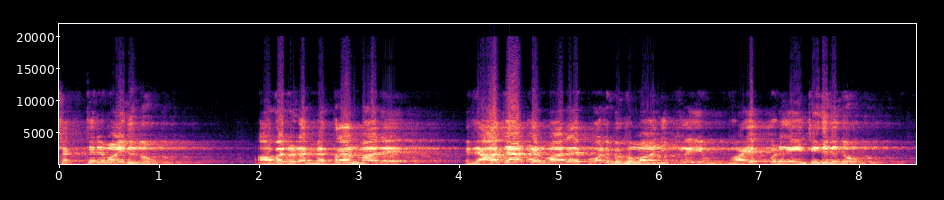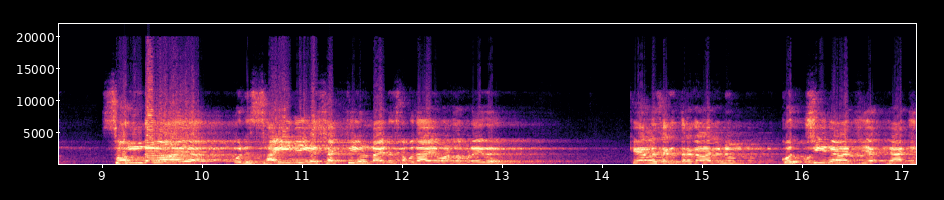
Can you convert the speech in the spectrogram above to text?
ശക്തരുമായിരുന്നു. അവരുടെ മെത്രാന്മാരെ രാജാക്കന്മാരെ പോലെ ബഹുമാനിക്കുകയും ഭയപ്പെടുകയും ചെയ്തിരുന്നു. സ്വന്തമായ ഒരു സൈനിക ശക്തി ഉണ്ടായിരുന്ന സമുദായമാണ് നമ്മുടേത്. കേരള ചരിത്രകാരനും കൊച്ചി രാജ്യ രാജ്യ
